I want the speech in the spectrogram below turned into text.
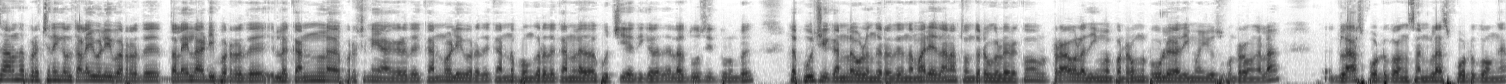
சார்ந்த பிரச்சனைகள் தலைவலி வர்றது தலையில் அடிபடுறது இல்லை கண்ணில் பிரச்சனை ஆகிறது கண் வலி வர்றது கண் பொங்குறது கண்ணில் ஏதாவது குச்சி அதிக்கிறது இல்லை தூசி துரும்பு இல்லை பூச்சி கண்ணில் விழுந்துறது இந்த மாதிரி எதான தொந்தரவுகள் இருக்கும். ட்ராவல் அதிகமாக பண்ணுறவங்க டூ வீலர் அதிகமாக யூஸ் பண்ணுறவங்கலாம் கிளாஸ் போட்டுக்கோங்க சன் கிளாஸ் போட்டுக்கோங்க.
